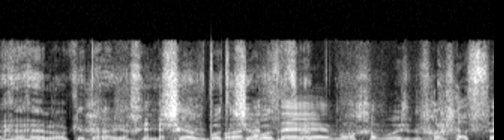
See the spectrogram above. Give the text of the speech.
לא כדאי, אחי, שב, בוא תשב עוד קצת. נעשה, בוא חמוד, בוא נעשה.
